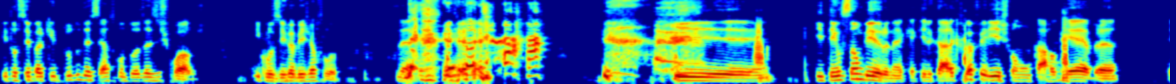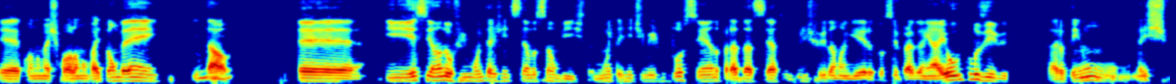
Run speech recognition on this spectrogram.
e torcer para que tudo dê certo com todas as escolas, inclusive a Beija-Flor. Né? e, e tem o sambeiro, né? Que é aquele cara que fica feliz quando um carro quebra, é, quando uma escola não vai tão bem e uhum. tal. É, e esse ano eu vi muita gente sendo sambista, muita gente mesmo torcendo para dar certo o desfile da Mangueira, torcer para ganhar. Eu, inclusive, cara, eu tenho um, umas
